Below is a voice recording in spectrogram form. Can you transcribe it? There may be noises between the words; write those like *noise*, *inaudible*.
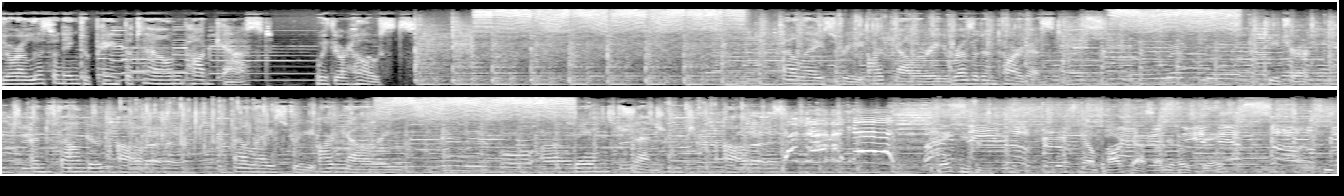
You're listening to Paint the Town podcast with your hosts. LA Street Art Gallery resident artist, teacher, and founder of LA Street Art Gallery, James Shen of Thank you for tuning in to the Town podcast. I'm your host, James. I'm.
